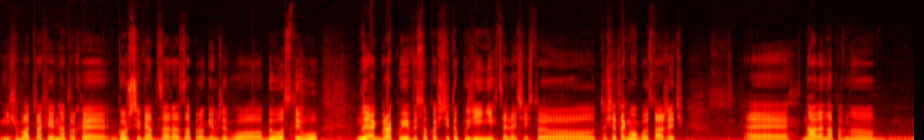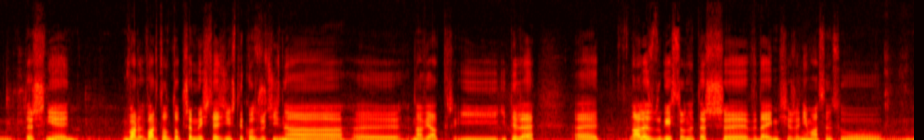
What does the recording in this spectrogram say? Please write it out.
i chyba trafiłem na trochę gorszy wiatr zaraz za progiem, że było, było z tyłu. No jak brakuje wysokości, to później nie chce lecieć, to, to się tak mogło zdarzyć. No ale na pewno też nie, war, warto to przemyśleć niż tylko zrzucić na, e, na wiatr i, i tyle. E, No ale z drugiej strony też e, wydaje mi się, że nie ma sensu, mm,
